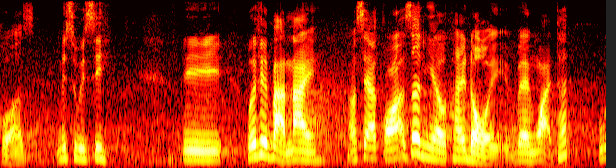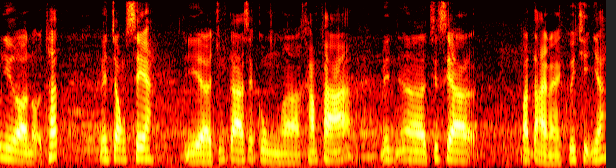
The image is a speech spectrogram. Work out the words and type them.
của Mitsubishi. Thì với phiên bản này nó sẽ có rất nhiều thay đổi về ngoại thất cũng như là nội thất bên trong xe thì à, chúng ta sẽ cùng à, khám phá bên à, chiếc xe bán tải này quý chị nhé.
